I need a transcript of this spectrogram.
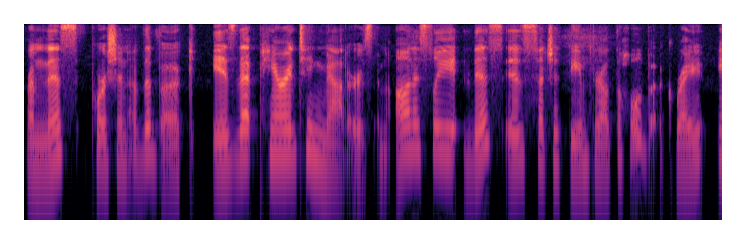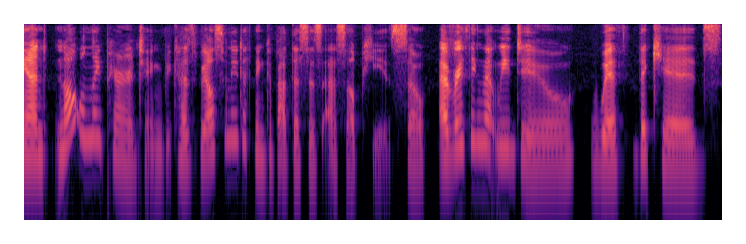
from this portion of the book is that parenting matters. And honestly, this is such a theme throughout the whole book, right? And not only parenting, because we also need to think about this as SLPs. So everything that we do with the kids,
